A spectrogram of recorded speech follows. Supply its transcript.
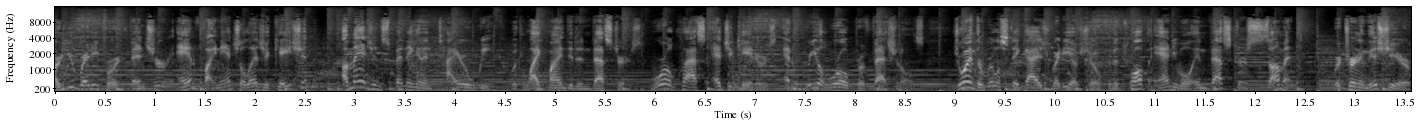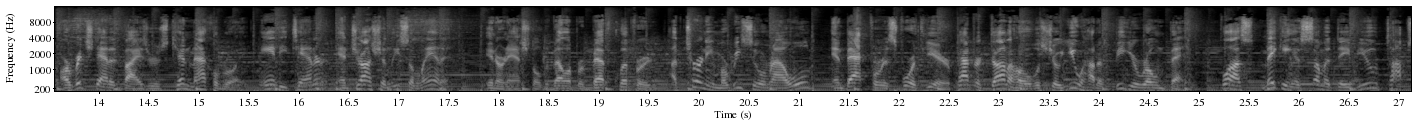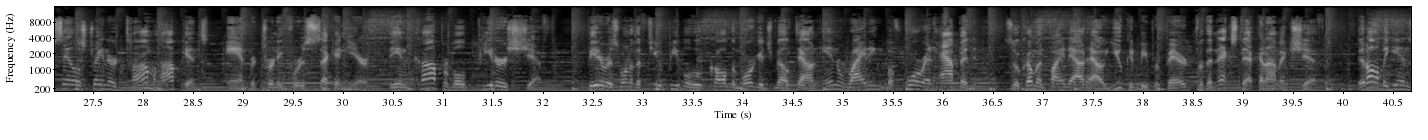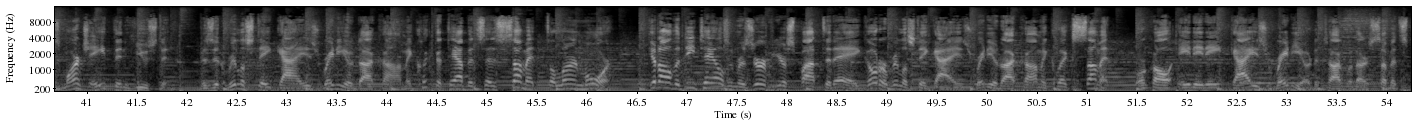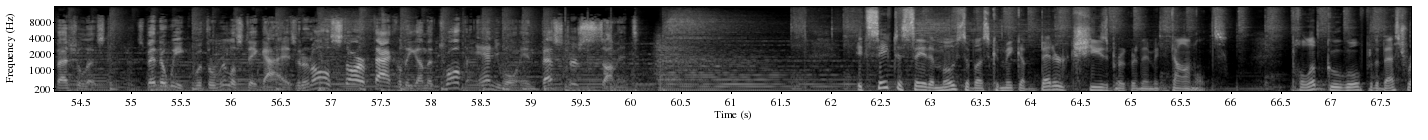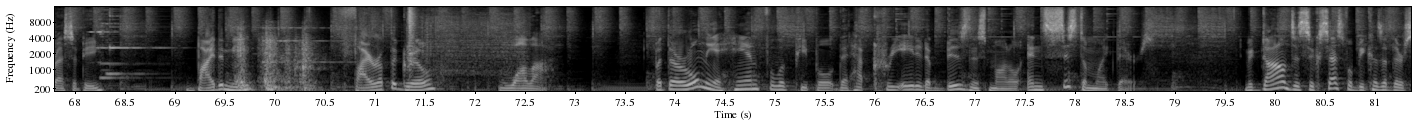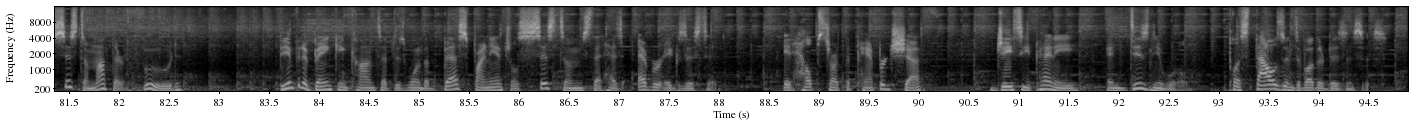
Are you ready for adventure and financial education? Imagine spending an entire week with like minded investors, world class educators, and real world professionals. Join the Real Estate Guys radio show for the 12th annual Investors Summit. Returning this year are Rich Dad advisors Ken McElroy, Andy Tanner, and Josh and Lisa Lannon. International developer Beth Clifford, attorney Mauricio Rauld, and back for his fourth year, Patrick Donohoe will show you how to be your own bank. Plus, making his summit debut, top sales trainer Tom Hopkins, and returning for his second year, the incomparable Peter Schiff. Peter is one of the few people who called the mortgage meltdown in writing before it happened, so come and find out how you can be prepared for the next economic shift. It all begins March 8th in Houston. Visit realestateguysradio.com and click the tab that says Summit to learn more. Get all the details and reserve your spot today. Go to realestateguysradio.com and click Summit or call 888 Guys Radio to talk with our Summit specialist. Spend a week with the Real Estate Guys and an all star faculty on the 12th Annual Investor Summit. It's safe to say that most of us could make a better cheeseburger than McDonald's. Pull up Google for the best recipe, buy the meat, fire up the grill, voila. But there are only a handful of people that have created a business model and system like theirs. McDonald's is successful because of their system, not their food. The infinite banking concept is one of the best financial systems that has ever existed. It helped start the Pampered Chef, J.C. Penney, and Disney World, plus thousands of other businesses.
